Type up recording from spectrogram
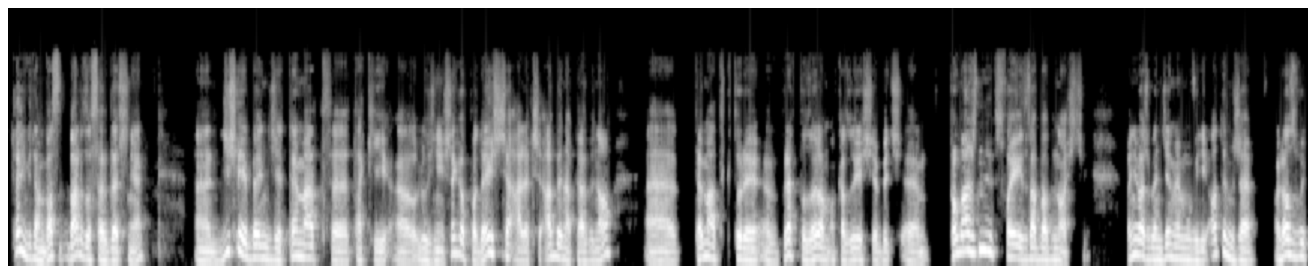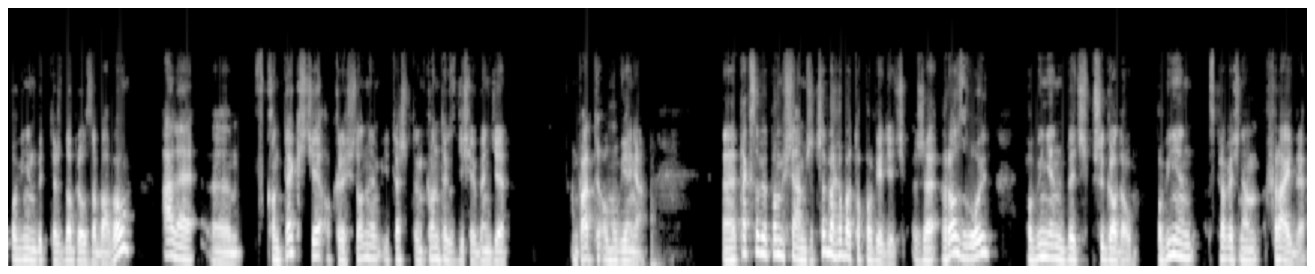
Cześć, witam Was bardzo serdecznie. E, dzisiaj będzie temat e, taki e, luźniejszego podejścia, ale czy aby na pewno temat, który wbrew pozorom okazuje się być poważny w swojej zabawności, ponieważ będziemy mówili o tym, że rozwój powinien być też dobrą zabawą, ale w kontekście określonym i też ten kontekst dzisiaj będzie warty omówienia. E, tak sobie pomyślałem, że trzeba chyba to powiedzieć, że rozwój powinien być przygodą, powinien sprawiać nam frajdę,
